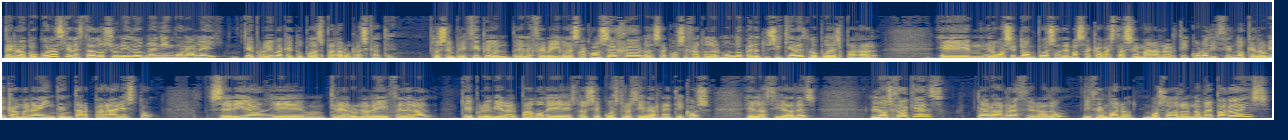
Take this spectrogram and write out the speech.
Pero lo que ocurre es que en Estados Unidos no hay ninguna ley que prohíba que tú puedas pagar un rescate. Entonces, en principio, el, FBI lo desaconseja, lo desaconseja a todo el mundo, pero tú si quieres lo puedes pagar. Eh, el Washington Post, además, acaba esta semana un artículo diciendo que la única manera de intentar parar esto sería eh, crear una ley federal que prohibiera el pago de estos secuestros cibernéticos en las ciudades. Los hackers, claro, han reaccionado. Dicen, bueno, vosotros no me pagáis,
